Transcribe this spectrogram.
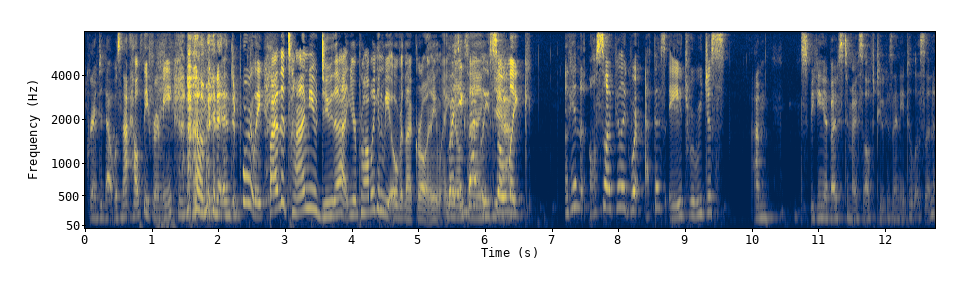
Granted, that was not healthy for me, um, and it ended poorly. By the time you do that, you're probably gonna be over that girl anyway. You Right, know what I'm exactly. saying? So Yeah. like again, also I feel like we're at this age where we just I'm speaking advice to myself too because I need to listen.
